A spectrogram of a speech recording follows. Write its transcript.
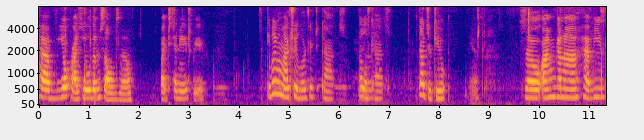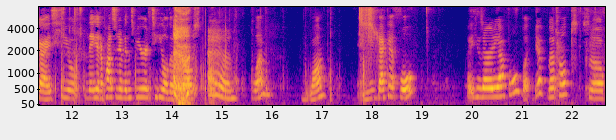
have yokai heal themselves now by 10 HP. I Can't believe I'm actually allergic to cats. I love mm-hmm. cats. Cats are cute. Yeah. So I'm gonna have these guys heal. They get a positive in spirit to heal themselves. Whomp, whomp, and he's back at full. Wait, he's already at full, but yeah, that helps. So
